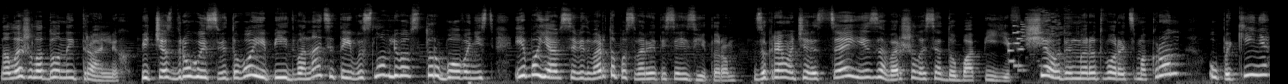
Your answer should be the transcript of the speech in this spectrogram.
належала до нейтральних. Під час Другої світової Пій XII висловлював стурбованість і боявся відверто посваритися із Гітлером. Зокрема, через це і завершилася доба піїв. Ще один миротворець Макрон у Пекіні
